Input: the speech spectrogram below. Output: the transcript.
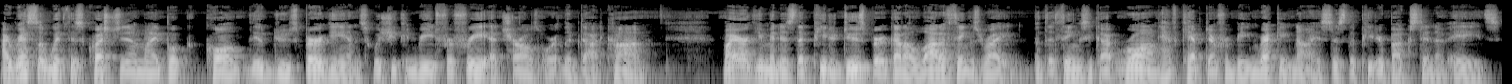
I wrestle with this question in my book called The Duesbergians, which you can read for free at charlesortleb.com. My argument is that Peter Duesberg got a lot of things right, but the things he got wrong have kept him from being recognized as the Peter Buxton of AIDS.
